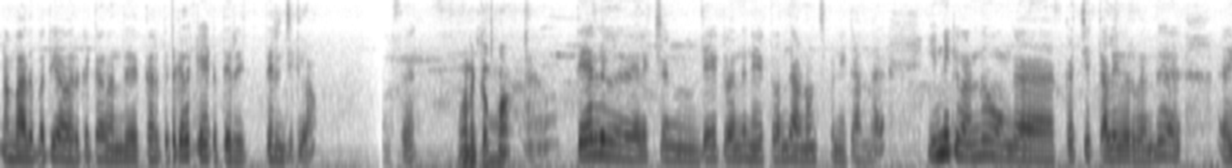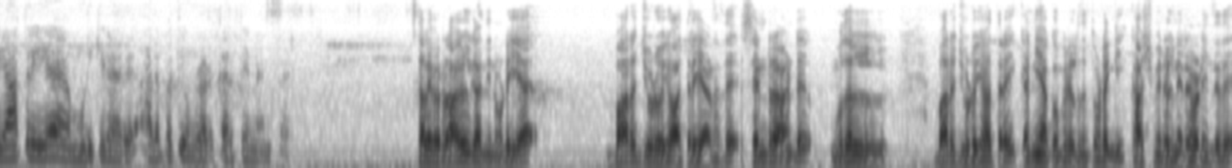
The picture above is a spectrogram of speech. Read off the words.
நம்ம அதை பற்றி அவர்கிட்ட வந்து கருத்துக்களை கேட்டு தெரி தெரிஞ்சுக்கலாம். சார். வணக்கம்மா. தேர்தல் எலெக்ஷன் டேட் வந்து நேற்று வந்து அனௌன்ஸ் பண்ணிட்டாங்க. இன்றைக்கி வந்து உங்கள் கட்சி தலைவர் வந்து யாத்திரையை முடிக்கிறாரு. அதை பற்றி உங்களோட கருத்து என்னங்க சார்? தலைவர் ராகுல் காந்தியினுடைய பாரத் ஜோடோ யாத்திரையானது சென்ற ஆண்டு முதல் பாரத் ஜோடோ யாத்திரை கன்னியாகுமரியிலிருந்து தொடங்கி காஷ்மீரில் நிறைவடைந்தது.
